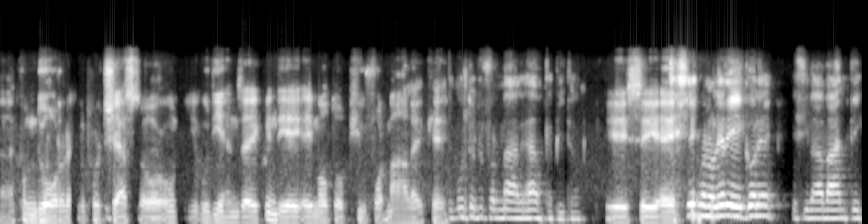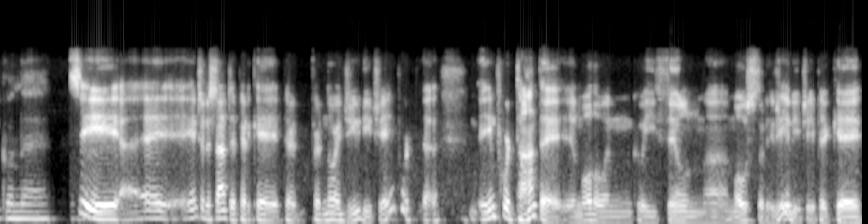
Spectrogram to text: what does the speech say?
eh, condurre il processo o ogni udienza e quindi è, è molto più formale che È molto più formale, ah, ho capito. sì, sì, è- Si seguono le regole e si va avanti con... Sì, è, interessante perché per, per noi giudici è, import- eh, è importante il modo in cui il film eh, mostra i giudici perché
